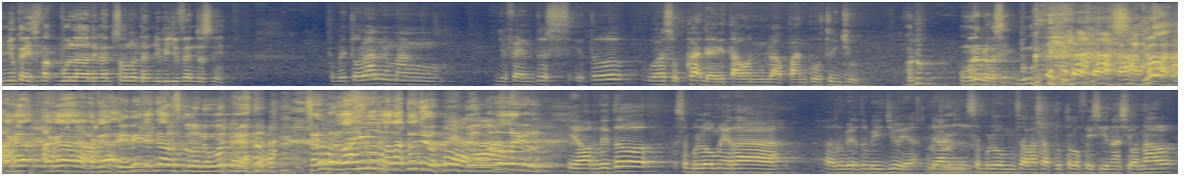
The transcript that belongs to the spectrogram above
menyukai sepak bola dengan Solo dan juga Juventus nih. Kebetulan memang Juventus itu gua suka dari tahun 87. Waduh, umurnya berapa sih, Bung? gua agak agak agak ini kayaknya harus kulon umur ya. Saya baru lahir tuh 87. ya, baru lahir. Ya waktu itu sebelum era Roberto Baggio ya dan Betul. sebelum salah satu televisi nasional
